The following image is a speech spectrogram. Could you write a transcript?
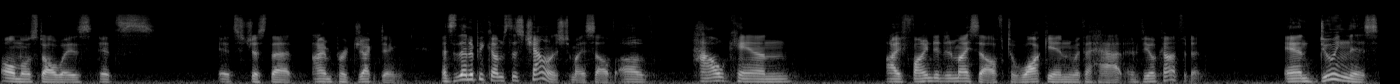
almost always it's it's just that I'm projecting. And so then it becomes this challenge to myself of how can I find it in myself to walk in with a hat and feel confident? And doing this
